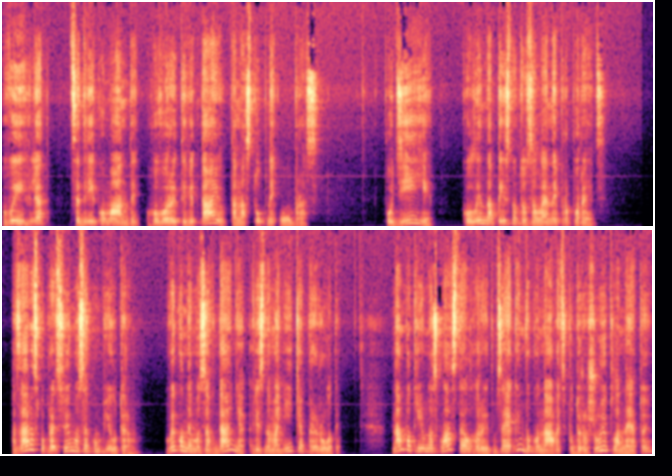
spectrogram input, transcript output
Вигляд це дві команди Говорити вітаю та наступний образ. Події, коли натиснуто зелений прапорець. А зараз попрацюємо за комп'ютером. Виконаємо завдання різноманіття природи. Нам потрібно скласти алгоритм, за яким виконавець подорожує планетою,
